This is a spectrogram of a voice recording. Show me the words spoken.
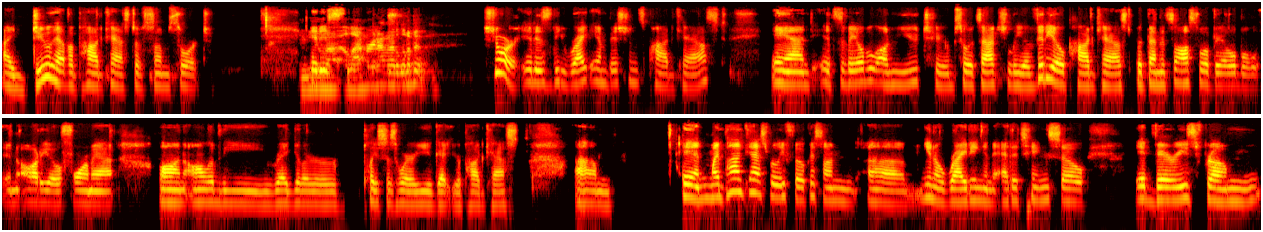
I do have a podcast of some sort. Can you it is, uh, elaborate on that a little bit? Sure. It is the Write Ambitions podcast, and it's available on YouTube. So it's actually a video podcast, but then it's also available in audio format on all of the regular places where you get your podcasts. Um, and my podcast really focus on, uh, you know, writing and editing. So it varies from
